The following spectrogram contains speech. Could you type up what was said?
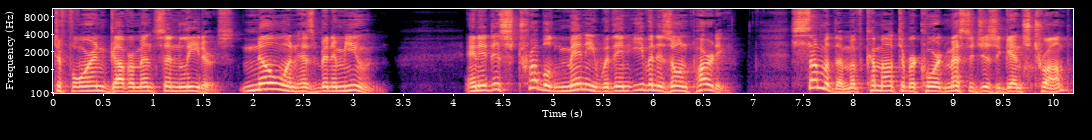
to foreign governments and leaders. No one has been immune. And it has troubled many within even his own party. Some of them have come out to record messages against Trump,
